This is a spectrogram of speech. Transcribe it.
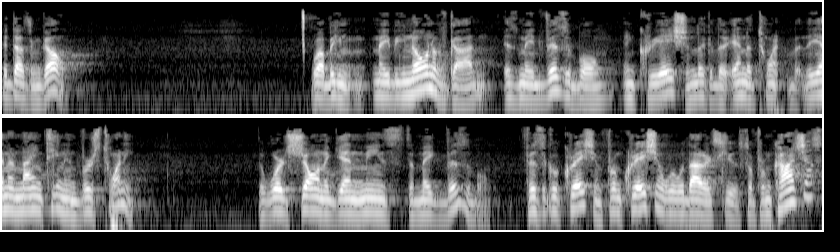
It doesn't go. What may be known of God is made visible in creation. Look at the end of 20, the end of 19 and verse 20. The word shown again means to make visible. Physical creation. From creation, we're without excuse. So from conscience,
